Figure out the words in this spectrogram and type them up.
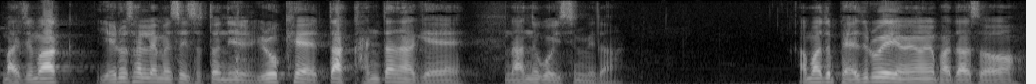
마지막 예루살렘에서 있었던 일, 이렇게 딱 간단하게 나누고 있습니다. 아마도 베드로의 영향을 받아서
